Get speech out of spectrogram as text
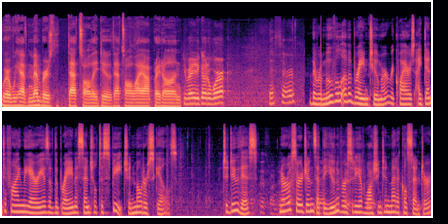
where we have members that's all they do. That's all I operate on. You ready to go to work? Yes, sir. The removal of a brain tumor requires identifying the areas of the brain essential to speech and motor skills. To do this, neurosurgeons at the University of Washington Medical Center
